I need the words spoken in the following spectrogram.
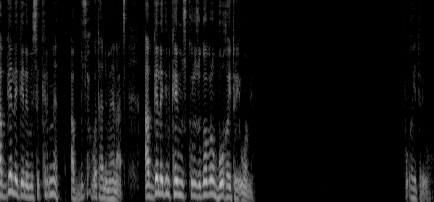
ኣብ ገለገለ ምስክርነት ኣብ ብዙሕ ቦታ ንምህናፅ ኣብ ገለ ግን ከይምስክሩ ዝገብሮም ብኡ ከይትሪእዎም እዮም ብኡ ከይትሪእዎም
